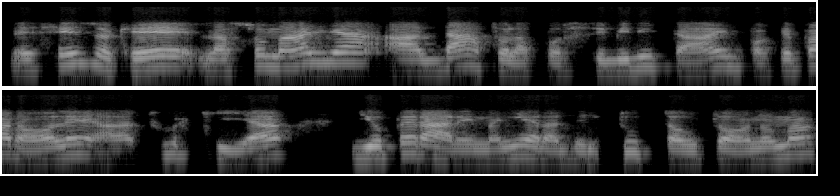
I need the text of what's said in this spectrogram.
nel senso che la Somalia ha dato la possibilità, in poche parole, alla Turchia di operare in maniera del tutto autonoma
